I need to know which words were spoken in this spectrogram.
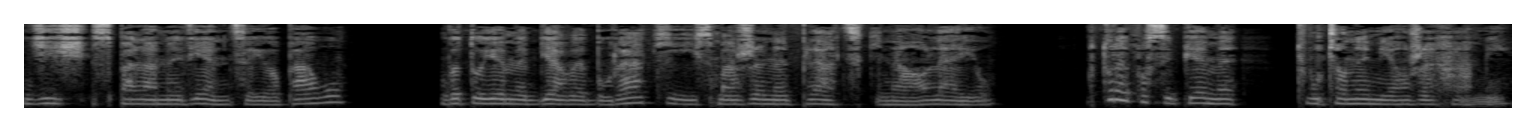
Dziś spalamy więcej opału, gotujemy białe buraki i smażymy placki na oleju, które posypiemy tłuczonymi orzechami.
